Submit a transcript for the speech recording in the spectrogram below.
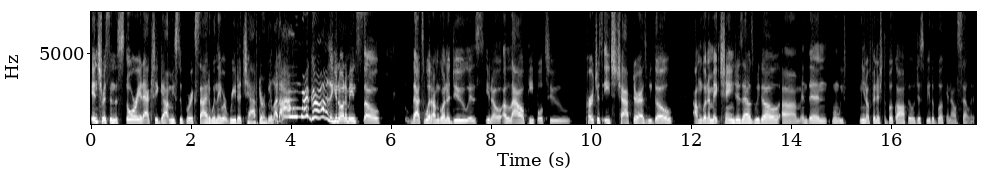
interest in the story. It actually got me super excited when they would read a chapter and be like, oh my God, you know what I mean? So that's what I'm going to do is, you know, allow people to purchase each chapter as we go. I'm going to make changes as we go. Um, and then when we, you know, finish the book off, it will just be the book and I'll sell it.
